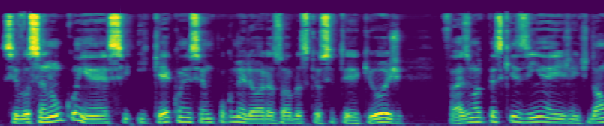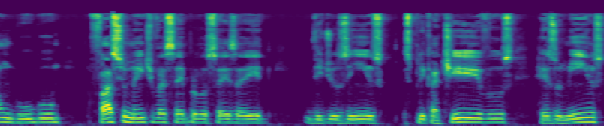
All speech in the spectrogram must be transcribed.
se você não conhece e quer conhecer um pouco melhor as obras que eu citei aqui hoje, faz uma pesquisinha aí, gente, dá um Google facilmente vai sair para vocês aí videozinhos explicativos, resuminhos.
